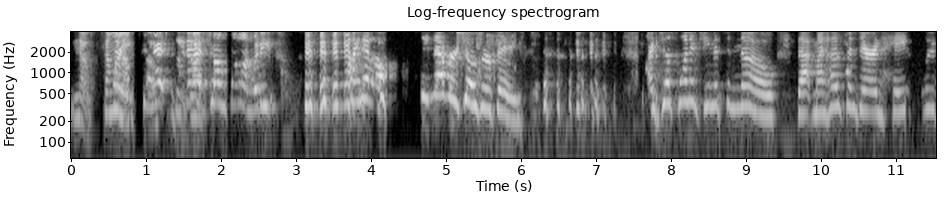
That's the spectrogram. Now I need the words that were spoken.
no, someone Sorry, else. though. Jeanette, Jeanette jumped on. What do you? I know. She never shows her face. I just wanted Gina to know that my husband Darren hates blue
